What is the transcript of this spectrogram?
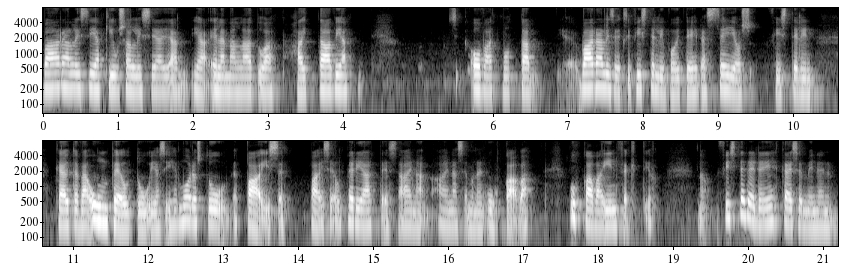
vaarallisia, kiusallisia ja, ja elämänlaatua haittaavia ovat, mutta vaaralliseksi fistelin voi tehdä se, jos fistelin käytävä umpeutuu ja siihen muodostuu paise. Paise on periaatteessa aina, aina semmoinen uhkaava, uhkaava infektio. No, fisteleiden ehkäiseminen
